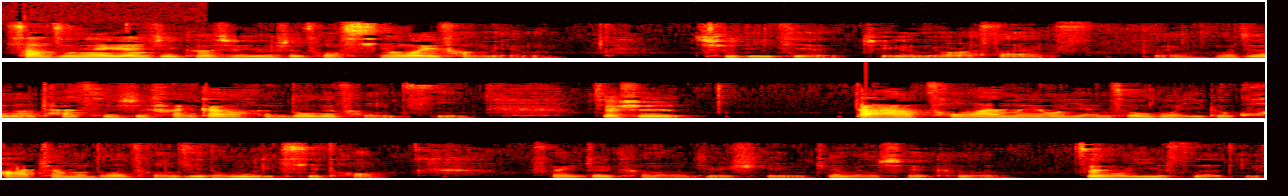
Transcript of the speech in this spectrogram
像今天认知科学又是从行为层面去理解这个 neuroscience，对我觉得它其实涵盖了很多个层级。就是大家从来没有研究过一个跨这么多层级的物理系统，所以这可能就是这门学科最有意思的地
